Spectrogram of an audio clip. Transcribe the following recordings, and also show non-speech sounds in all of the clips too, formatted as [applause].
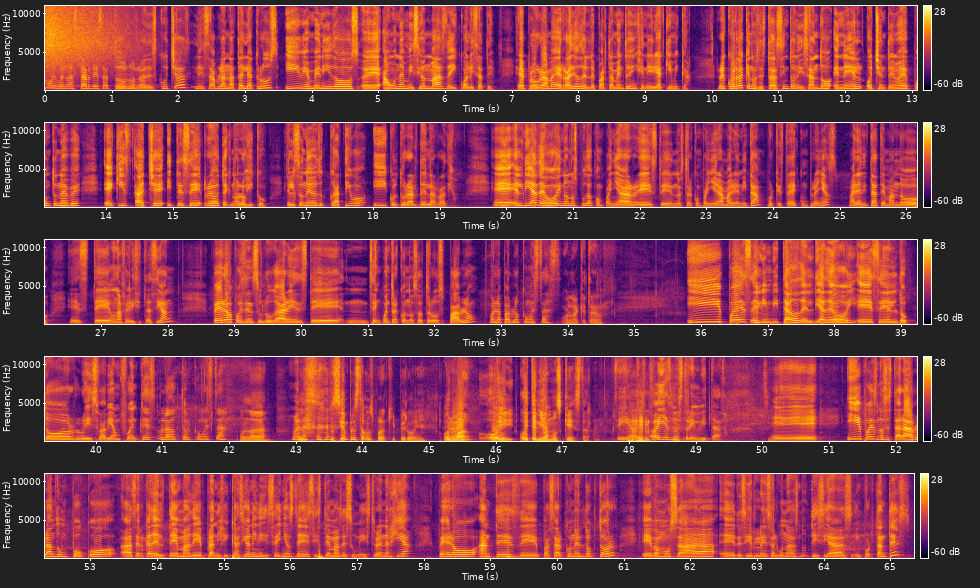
Muy buenas tardes a todos los radioescuchas. Les habla Natalia Cruz y bienvenidos eh, a una emisión más de Igualízate, el programa de radio del Departamento de Ingeniería Química. Recuerda que nos está sintonizando en el 89.9 XHITC Radio Tecnológico, el sonido educativo y cultural de la radio. Eh, el día de hoy no nos pudo acompañar este, nuestra compañera Marianita porque está de cumpleaños. Marianita, te mando este, una felicitación. Pero pues en su lugar este, mm, se encuentra con nosotros Pablo. Hola Pablo, ¿cómo estás? Hola, ¿qué tal? Y pues el invitado del día de hoy es el doctor Luis Fabián Fuentes. Hola doctor, ¿cómo está? Hola. Hola. Pues, pues siempre estamos por aquí, pero hoy, [laughs] hoy, hoy, teníamos que estar. Sí, hoy, [laughs] es nuestro invitado. Eh, y pues nos estará hablando un poco acerca del tema de planificación y diseños de sistemas de suministro de energía. Pero antes de pasar con el doctor, eh, vamos a eh, decirles algunas noticias importantes.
